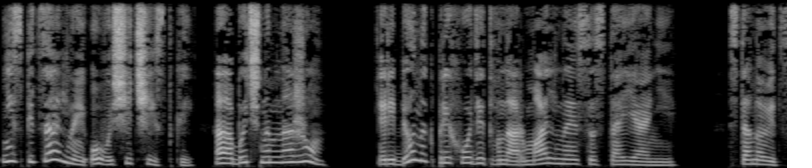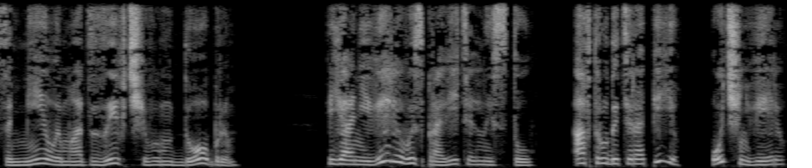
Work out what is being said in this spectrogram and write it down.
не специальной овощечисткой, а обычным ножом, ребенок приходит в нормальное состояние, становится милым, отзывчивым, добрым. Я не верю в исправительный стул, а в трудотерапию очень верю.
